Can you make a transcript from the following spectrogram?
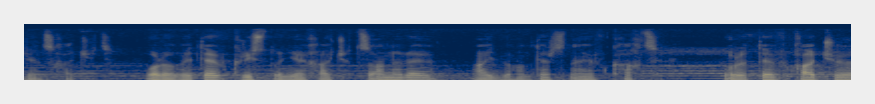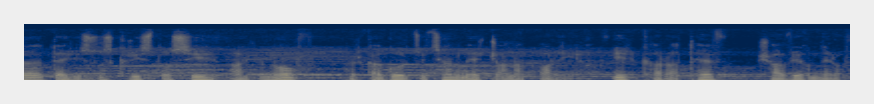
իրենց խաչից, որովհետեւ քրիստոնյա խաչը ծանր է, այդուհանդերձ նաեւ քաղցր է, որովհետեւ խաչը Տեր Հիսուս Քրիստոսի արյունով հրկագործության մեր ճանապարհը եղավ իր քարաթև շավիղներով։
